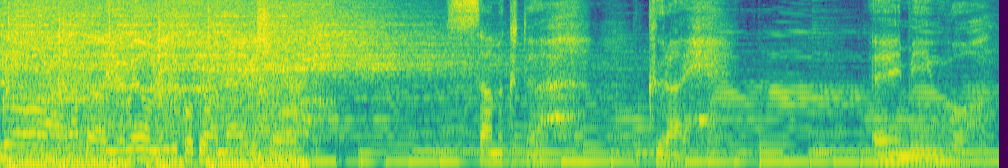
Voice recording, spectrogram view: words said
後あなたは夢を見ることはないでしょう。寒くて暗い。永眠を。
